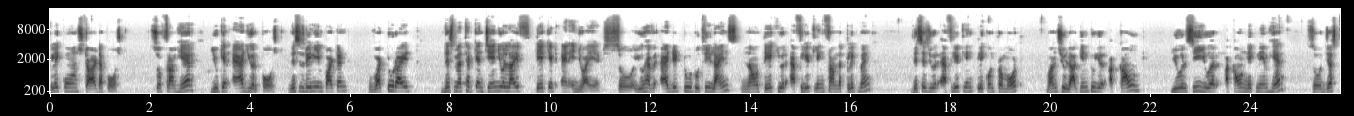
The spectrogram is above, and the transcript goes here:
click on start a post. So from here you can add your post. This is really important. What to write this method can change your life. Take it and enjoy it. So you have added two to three lines. Now take your affiliate link from the clickbank. This is your affiliate link. Click on promote. Once you log into your account you will see your account nickname here. So just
